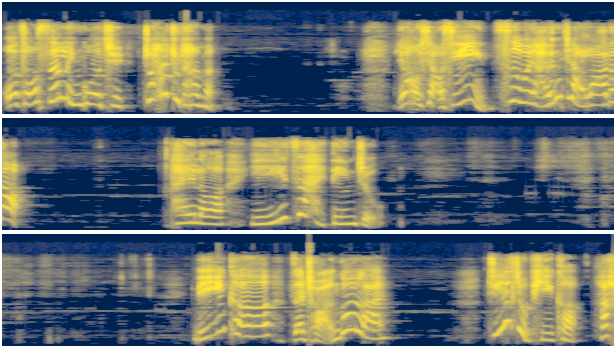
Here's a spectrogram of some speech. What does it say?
我从森林过去，抓住他们！要小心，刺猬很狡猾的。佩罗一再叮嘱。尼克，再传过来，接住皮克！哈哈，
